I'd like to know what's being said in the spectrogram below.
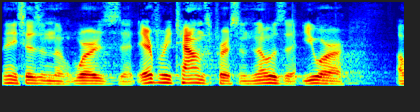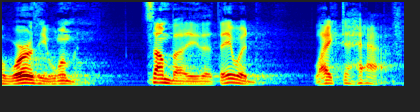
Then he says in the words that every townsperson knows that you are a worthy woman, somebody that they would like to have.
